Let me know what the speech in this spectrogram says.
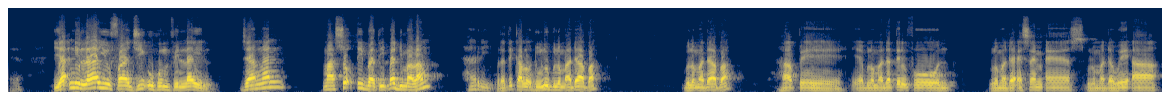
Ya. Yakni la yufaji'uhum fil lail. Jangan masuk tiba-tiba di malam hari. Berarti kalau dulu belum ada apa? Belum ada apa? HP, ya belum ada telepon, belum ada SMS, belum ada WA.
